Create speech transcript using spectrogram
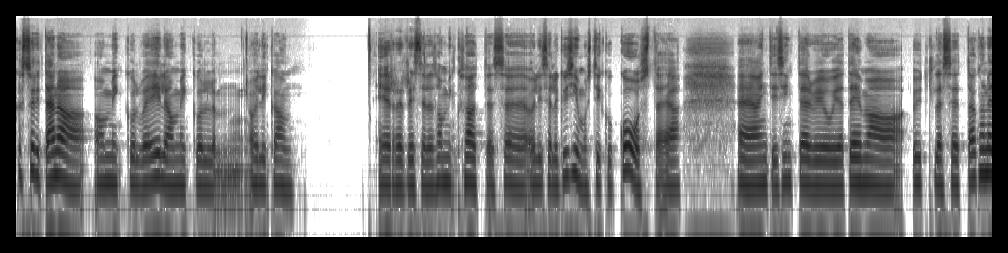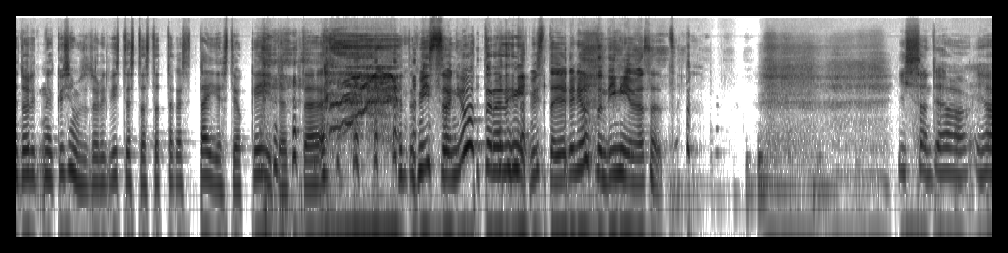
kas oli täna hommikul või eile hommikul mm, oli ka ERR-i selles hommikusaates äh, oli selle küsimustiku koostaja, äh, andis intervjuu ja tema ütles, et aga need olid, need küsimused olid viisteist aastat tagasi täiesti okeid, et äh, et mis on juhtunud inimestega, on juhtunud inimesed. Issand ja, ja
